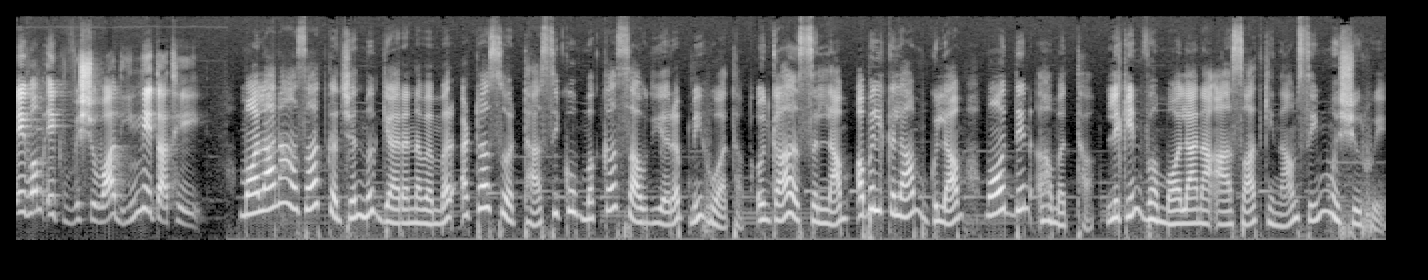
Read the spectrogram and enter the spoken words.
एवं एक विश्ववादी नेता थे। मौलाना आज़ाद का जन्म 11 नवंबर 1888 को मक्का, सऊदी अरब में हुआ था। उनका असल नाम अबुल कलाम गुलाम मोहद्दीन अहमद था, लेकिन वह मौलाना आज़ाद के नाम से मशहूर हुए।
